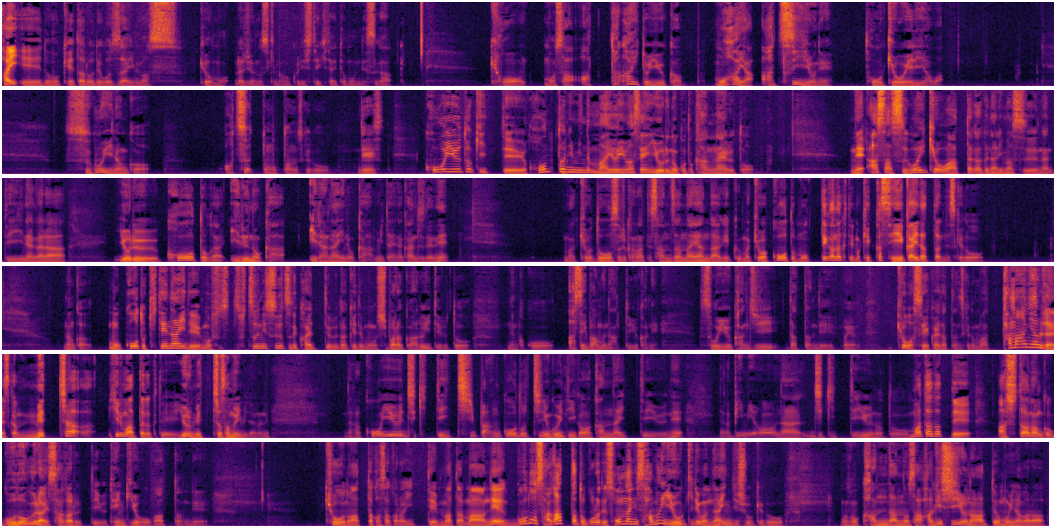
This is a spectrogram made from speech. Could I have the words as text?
はい、えー、どうも慶太郎でございます。今日もラジオの隙間をお送りしていきたいと思うんですが今日もさあったかいというかもはや暑いよね東京エリアは。すごいなんか暑っと思ったんですけどでこういう時って本当にみんな迷いません？夜のこと考えると。ね朝すごい今日はあったかくなりますなんて言いながら夜コートがいるのかいらないのかみたいな感じでね。まあ今日どうするかなって散々悩んだ挙句まあ今日はコート持ってかなくて、まあ、結果正解だったんですけど。なんかもうコート着てないでもう普通にスーツで帰ってるだけでもしばらく歩いてるとなんかこう汗ばむなというかね。そういう感じだったんで、まあ、今日は正解だったんですけどまあたまにあるじゃないですか。めっちゃ昼間あったかくて夜めっちゃ寒いみたいなね。だからこういう時期って一番こうどっちに動いていいか分かんないっていうね。なんか微妙な時期っていうのとまただって明日なんか5度ぐらい下がるっていう天気予報があったんで今日のあったかさから一転またまあね5度下がったところでそんなに寒い陽気ではないんでしょうけどもうその寒暖の差激しいよなって思いながら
